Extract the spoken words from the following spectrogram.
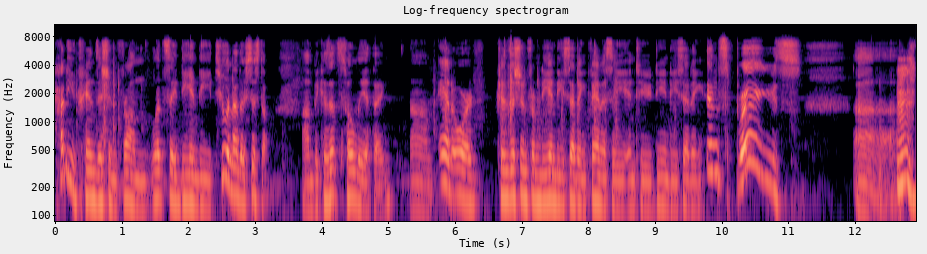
how do you transition from let's say D and D to another system? Um, because that's totally a thing. Um, and or transition from D and D setting fantasy into D and D setting in space, uh, Mm.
